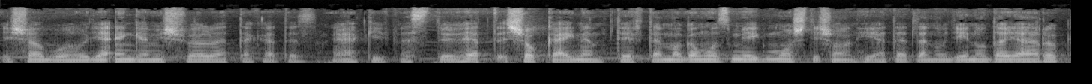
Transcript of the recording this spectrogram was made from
és abból, hogy engem is fölvettek, hát ez elképesztő. Hát sokáig nem tértem magamhoz, még most is olyan hihetetlen, hogy én oda járok.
